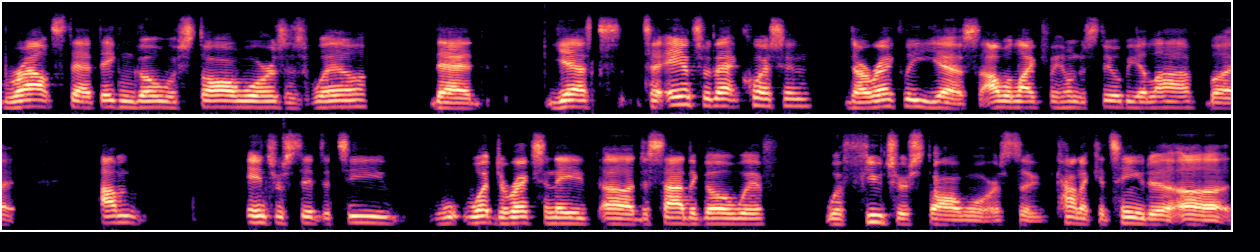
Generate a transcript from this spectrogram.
routes that they can go with Star Wars as well. That yes, to answer that question directly, yes, I would like for him to still be alive, but I'm interested to see w- what direction they uh, decide to go with with future Star Wars to kind of continue to uh,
